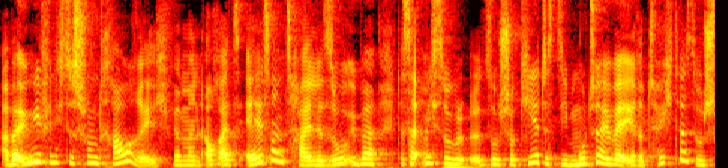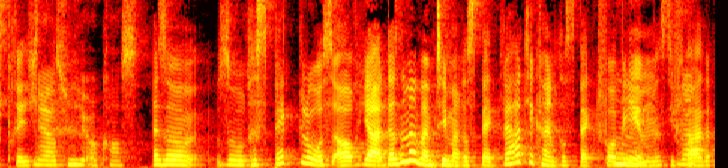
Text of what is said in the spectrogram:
Aber irgendwie finde ich das schon traurig, wenn man auch als Elternteile so über, das hat mich so, so schockiert, dass die Mutter über ihre Töchter so spricht. Ja, das finde ich auch krass. Also so respektlos auch. Ja, da sind wir beim Thema Respekt. Wer hat hier keinen Respekt vor mhm. wem, ist die Frage. Ja.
